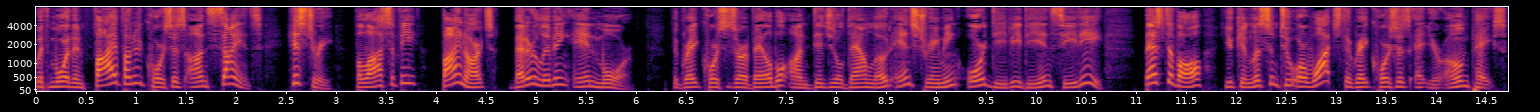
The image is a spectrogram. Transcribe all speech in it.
with more than 500 courses on science, history, philosophy, fine arts, better living, and more. The Great Courses are available on digital download and streaming or DVD and CD. Best of all, you can listen to or watch the great courses at your own pace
